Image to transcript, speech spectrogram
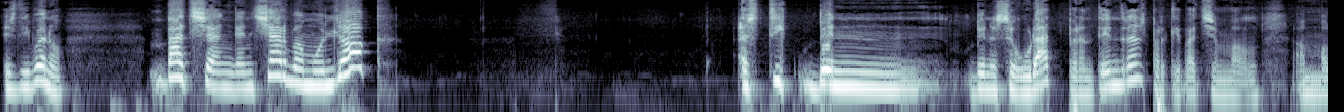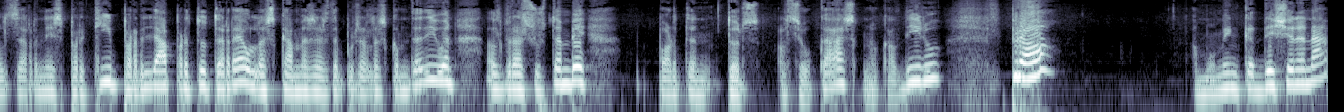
És dir, bueno, vaig a enganxar-me en un lloc, estic ben ben assegurat, per entendre's, perquè vaig amb, el, amb els arners per aquí, per allà, per tot arreu, les cames has de posar-les com te diuen, els braços també, porten tots el seu casc, no cal dir-ho, però, al moment que et deixen anar,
